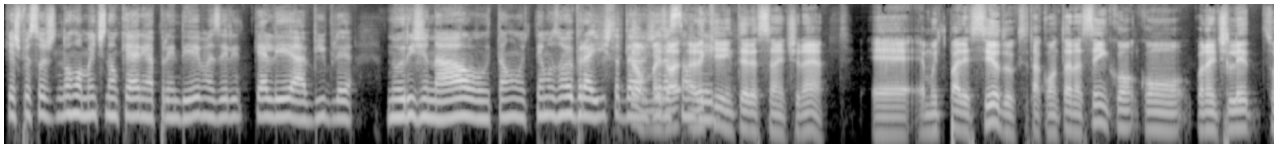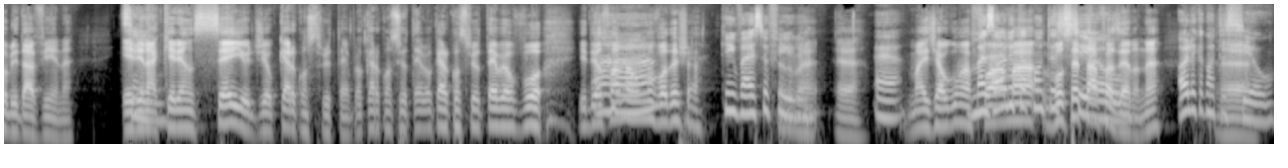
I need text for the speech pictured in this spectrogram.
que as pessoas normalmente não querem aprender, mas ele quer ler a Bíblia no original. Então temos um hebraísta da Então, geração olha dele. que interessante, né? É, é muito parecido o que você está contando assim com, com quando a gente lê sobre Davi, né? Ele Sim. naquele anseio de eu quero construir o templo, eu quero construir o templo, eu quero construir o templo, eu vou. E Deus fala, não, Aham. não vou deixar. Quem vai é seu filho? vai. É. É. Mas de alguma Mas olha forma você está fazendo, né? Olha o que aconteceu.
